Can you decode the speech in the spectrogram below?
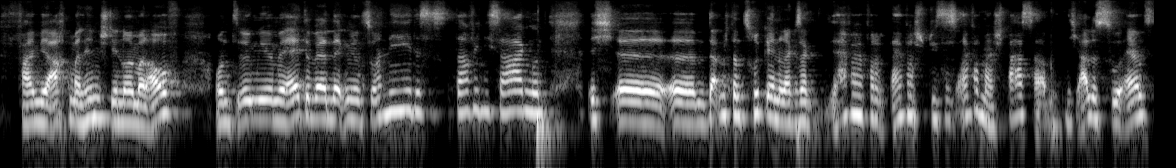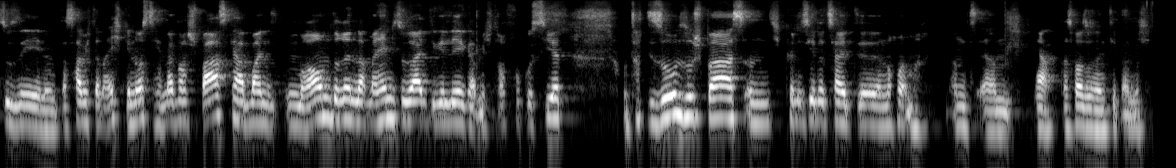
fallen wir achtmal hin, stehen neunmal auf. Und irgendwie, wenn wir älter werden, denken wir uns so, oh, nee, das ist, darf ich nicht sagen. Und ich äh, äh, da mich dann zurückerinnert und habe gesagt, ja, einfach, einfach, dieses, einfach mal Spaß haben. Nicht alles so ernst zu sehen. Und das habe ich dann echt genossen. Ich habe einfach Spaß gehabt, war im Raum drin, habe mein Handy zur Seite gelegt, habe mich darauf fokussiert und hatte so, so Spaß. Und ich könnte es jederzeit äh, nochmal machen. Und ähm, ja, das war so ein Tipp an mich.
